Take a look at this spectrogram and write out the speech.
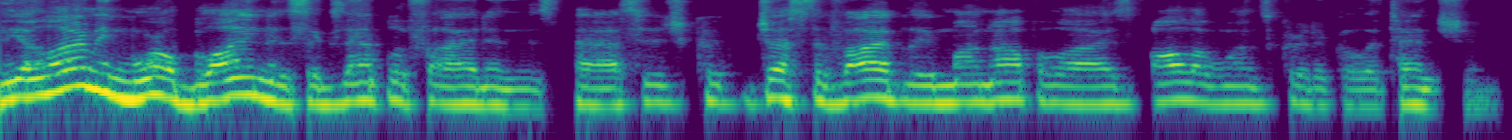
The alarming moral blindness exemplified in this passage could justifiably monopolize all of one's critical attention.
